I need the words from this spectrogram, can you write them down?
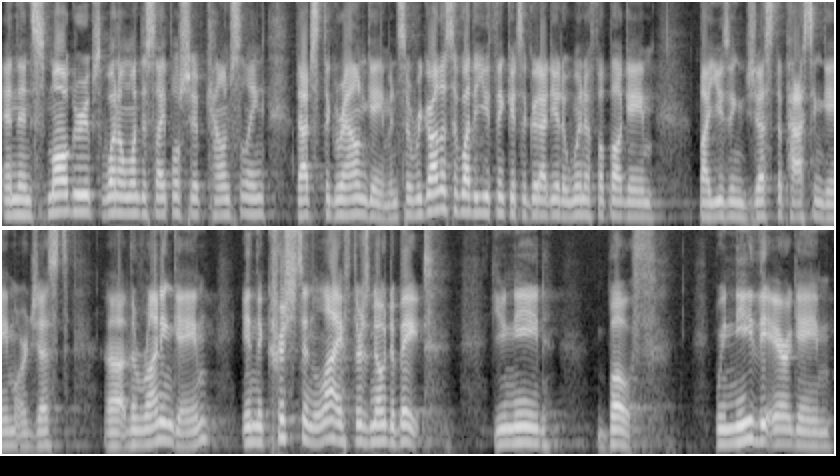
And then small groups, one on one discipleship, counseling, that's the ground game. And so, regardless of whether you think it's a good idea to win a football game by using just the passing game or just uh, the running game, in the Christian life, there's no debate. You need both. We need the air game,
